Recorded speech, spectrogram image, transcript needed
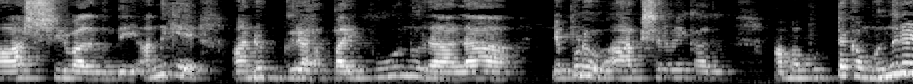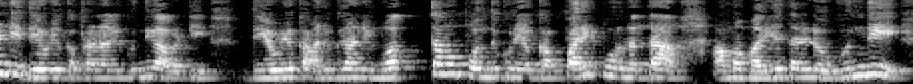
ఆశీర్వాదం ఉంది. అందుకే అనుగ్రహ పరిపూర్ణురాలా. ఎప్పుడు ఆ అక్షరమే కాదు. అమ్మ పుట్టక ముందు నుండి దేవుడి యొక్క ప్రణాళిక ఉంది కాబట్టి దేవుడి యొక్క అనుగ్రహాన్ని మొత్తము పొందుకునే యొక్క పరిపూర్ణత అమ్మ మరియ ఉంది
